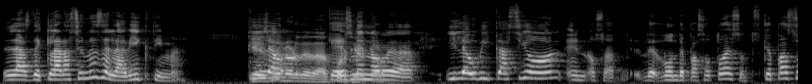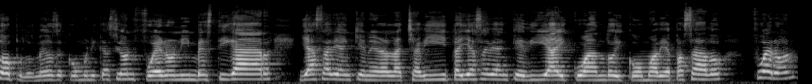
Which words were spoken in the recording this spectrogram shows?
las declaraciones de la víctima. Que es menor de edad. Que es menor de edad y la ubicación en, o sea, de dónde pasó todo eso. Entonces, ¿qué pasó? Pues los medios de comunicación fueron a investigar, ya sabían quién era la chavita, ya sabían qué día y cuándo y cómo había pasado. Fueron,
